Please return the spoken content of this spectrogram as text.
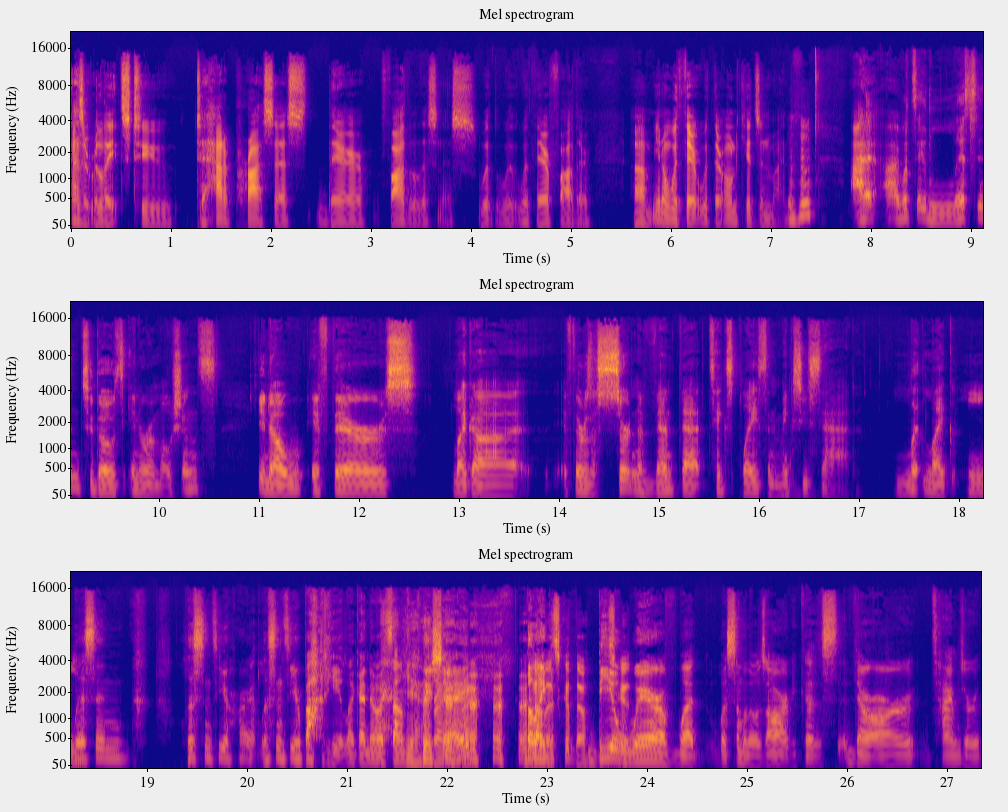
as it relates to to how to process their fatherlessness with with, with their father, um, you know, with their with their own kids in mind. Mhm. I I would say listen to those inner emotions. You know, if there's like a if there's a certain event that takes place and it makes you sad, li- like listen listen to your heart, listen to your body. Like I know it sounds Yeah, cliche, right. but no, like that's good though. be That's good. aware of what what some of those are because there are times where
